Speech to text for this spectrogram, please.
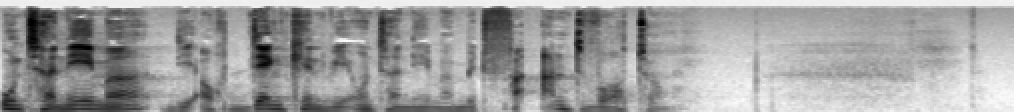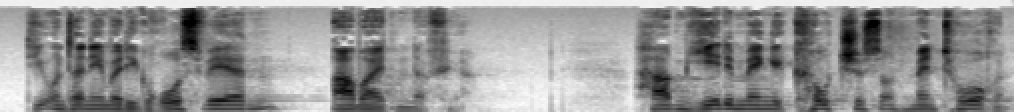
Unternehmer, die auch denken wie Unternehmer mit Verantwortung. Die Unternehmer, die groß werden, arbeiten dafür. Haben jede Menge Coaches und Mentoren.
